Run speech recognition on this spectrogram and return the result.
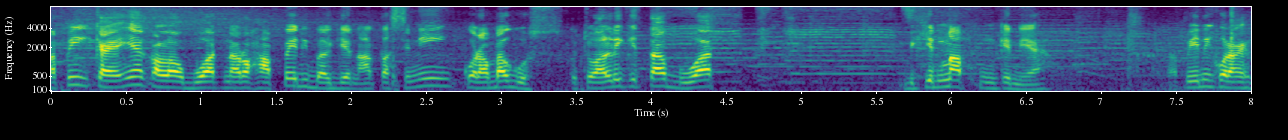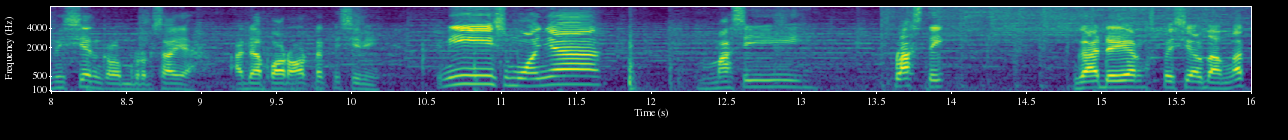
Tapi kayaknya kalau buat naruh HP di bagian atas ini kurang bagus. Kecuali kita buat bikin map mungkin ya. Tapi ini kurang efisien kalau menurut saya. Ada power outlet di sini. Ini semuanya masih plastik. Nggak ada yang spesial banget.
